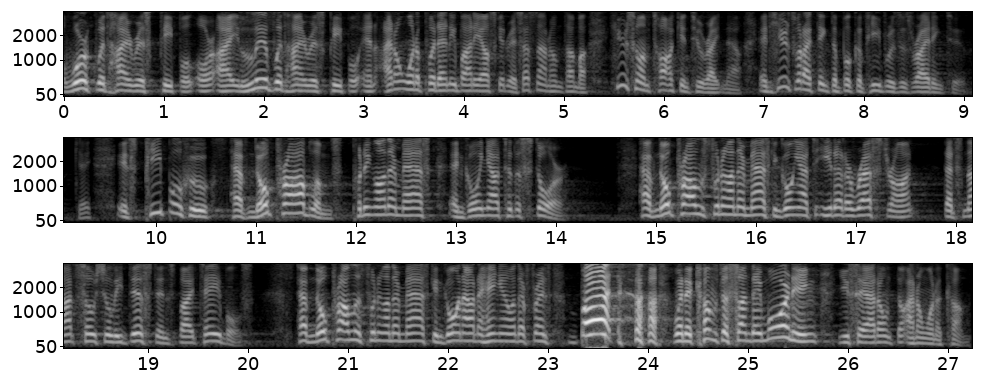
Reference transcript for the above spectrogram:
work with high risk people or I live with high risk people and I don't want to put anybody else at risk. That's not who I'm talking about. Here's who I'm talking to right now. And here's what I think the book of Hebrews is writing to. Okay? It's people who have no problems putting on their mask and going out to the store have no problems putting on their mask and going out to eat at a restaurant that's not socially distanced by tables, have no problems putting on their mask and going out and hanging out with their friends. But when it comes to Sunday morning, you say, I don't, I don't want to come.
